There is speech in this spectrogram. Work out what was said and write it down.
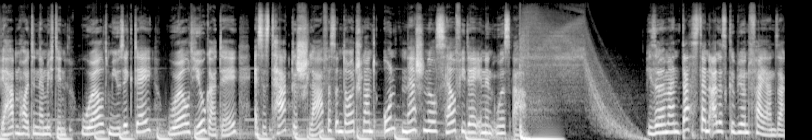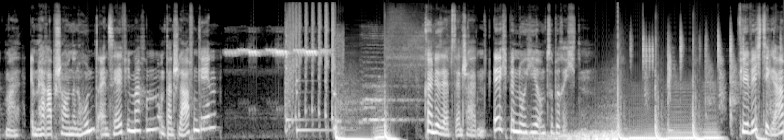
Wir haben heute nämlich den World Music Day, World Yoga Day. Es ist Tag des Schlafes in Deutschland und National Selfie Day in den USA. Wie soll man das denn alles gebührend feiern, sag mal? Im herabschauenden Hund ein Selfie machen und dann schlafen gehen? Könnt ihr selbst entscheiden. Ich bin nur hier, um zu berichten. Viel wichtiger,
